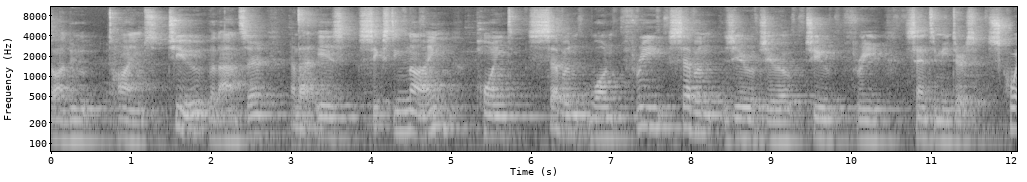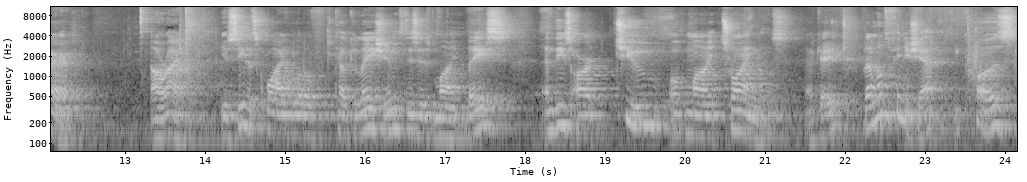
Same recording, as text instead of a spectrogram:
So I'll do times two, that answer, and that is 69 0.7137023 centimeters squared. All right, you see that's quite a lot of calculations. This is my base, and these are two of my triangles, okay? But I'm not finished yet because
